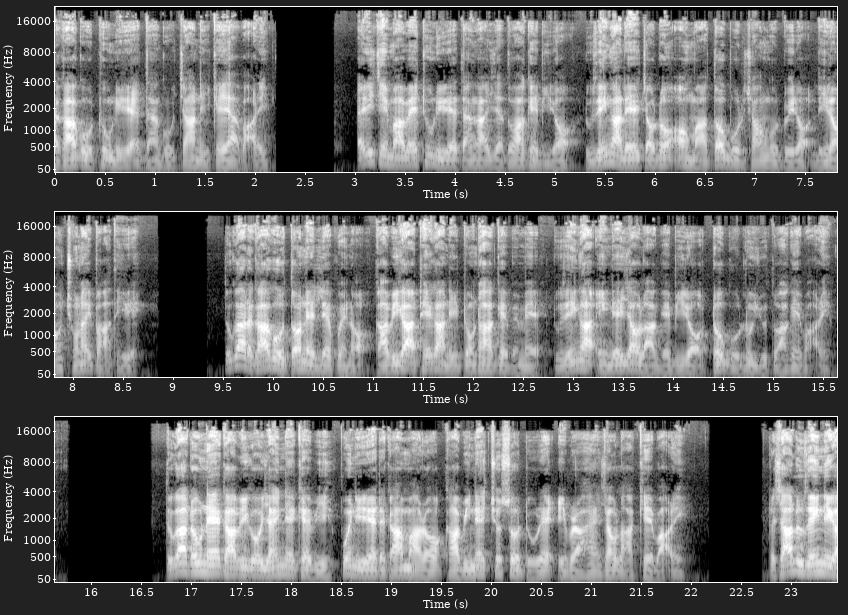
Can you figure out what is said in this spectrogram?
တကားကိုထုတ်နေတဲ့အတန်ကိုကြားနေခဲ့ရပါတယ်။အဲ့ဒီချိန်မှာပဲထုနေတဲ့တန်ကရက်သွားခဲ့ပြီးတော့လူစိမ်းကလည်းကြောက်တုံးအောက်မှာတော့ပိုတစ်ချောင်းကိုတွေ့တော့လေတောင်ခြုံလိုက်ပါသေးတယ်။သူကတကားကိုတောနဲ့လှည့်ဖွင့်တော့ဂါဘီကအထဲကနေတွန်းထားခဲ့ပေမဲ့လူစိမ်းကအိမ်ထဲရောက်လာခဲ့ပြီးတော့ဒုတ်ကိုလူယူသွားခဲ့ပါတယ်။ သူကဒုတ်နဲ့ဂါဘီကိုရိုက်နှက်ခဲ့ပြီးပွင့်နေတဲ့တကားမှာတော့ဂါဘီနဲ့ချွတ်ဆွတ်တူတဲ့အေဗရာဟမ်ရောက်လာခဲ့ပါတယ်။တခြားလူစိမ်းတွေက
